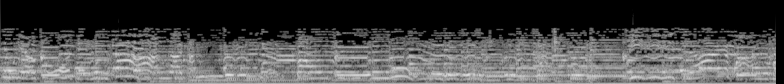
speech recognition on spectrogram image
不了多简上啊，只好赌。七十二行好。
